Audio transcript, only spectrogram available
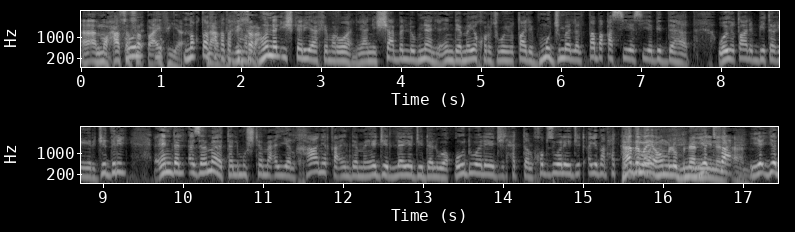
آه، المحاصصة الطائفية نقطة نعم، فقط بسرعة. هنا الإشكالية أخي مروان يعني الشعب اللبناني عندما يخرج ويطالب مجمل الطبقة السياسية بالذهاب ويطالب بتغيير جذري عند الأزمات المجتمعية الخانقة عندما يجد لا يجد الوقود ولا يجد حتى الخبز ولا يجد أيضا حتى هذا ما. يهم اللبنانيين يدفع الآن. ي- يذ...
